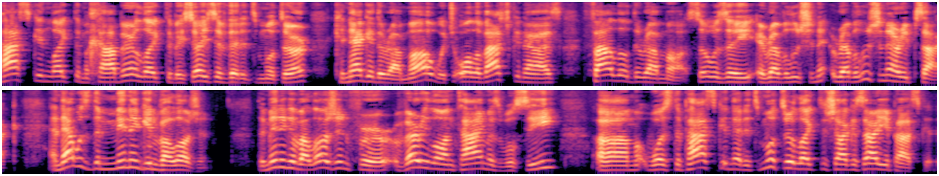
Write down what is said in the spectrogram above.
Paskin like the Mechaber, like the Beis Yosef that it's mutter, Keneged the Ramah, which all of Ashkenaz followed the Ramah. So it was a, a revolution, revolutionary psak. And that was the minig in Volozhin. The minig in Volozhin for a very long time, as we'll see, um, was to paskin that it's mutter like the Shagasarya paskin.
